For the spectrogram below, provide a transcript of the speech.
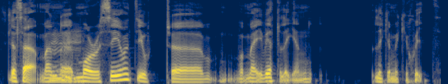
skulle jag säga. Men Mm. eh, Morrissey har inte gjort, eh, mig veterligen, lika mycket skit.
